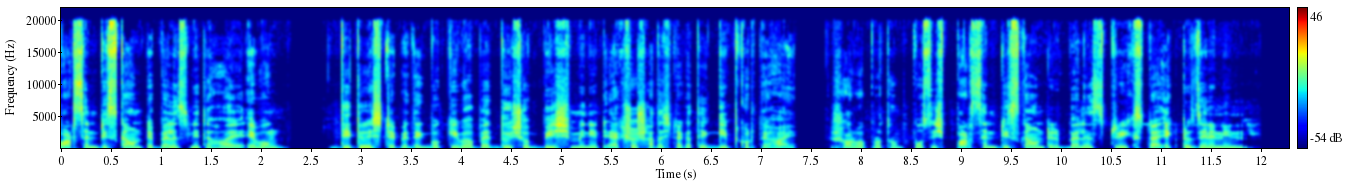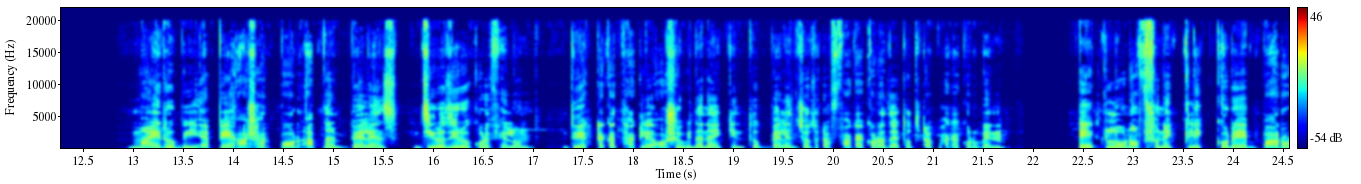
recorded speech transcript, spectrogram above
পার্সেন্ট ডিসকাউন্টে ব্যালেন্স নিতে হয় এবং দ্বিতীয় স্টেপে দেখব কীভাবে দুইশো বিশ মিনিট একশো সাতাশ টাকাতে গিফট করতে হয়। সর্বপ্রথম পঁচিশ পার্সেন্ট ডিসকাউন্টের ব্যালেন্স ট্রিক্সটা একটু জেনে নিন। মাইরবি অ্যাপে আসার পর আপনার ব্যালেন্স জিরো জিরো করে ফেলুন। দু এক টাকা থাকলে অসুবিধা নাই, কিন্তু ব্যালেন্স যতটা ফাঁকা করা যায় ততটা ফাঁকা করবেন। টেক লোন অপশনে ক্লিক করে বারো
